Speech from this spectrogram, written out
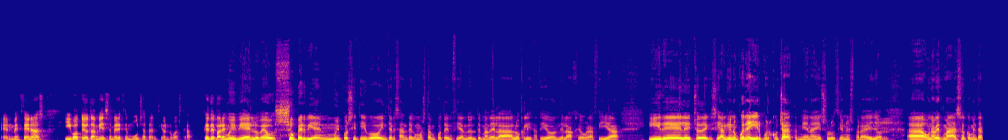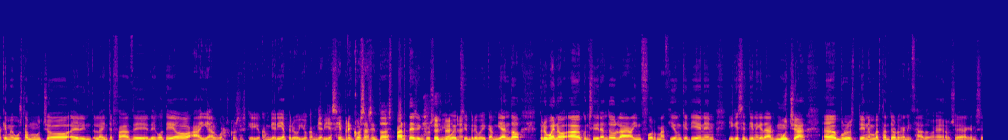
en Mecenas y Goteo también se merece mucha atención nuestra. ¿Qué te parece? Muy bien, lo veo súper bien, muy positivo, interesante cómo están potenciando el tema de la localización, de la geografía y del hecho de que si alguien no puede ir, pues escucha, también hay soluciones para ello. Mm. Ah, una vez más, comentar que me gusta mucho la interfaz de, Goteo. Hay algunas cosas que yo cambiaría, pero yo cambiaría siempre cosas en todas partes, incluso en mi web siempre voy cambiando. Pero bueno, ah, considerando la información que tienen y que se tiene que dar mucha, uh, pues los tienen bastante organizado. ¿eh? O sea que en ese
